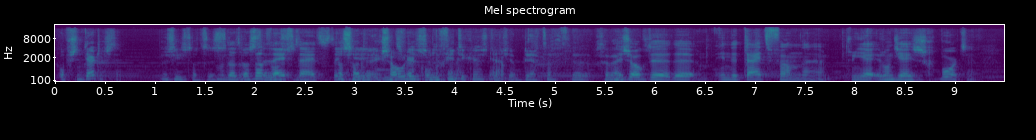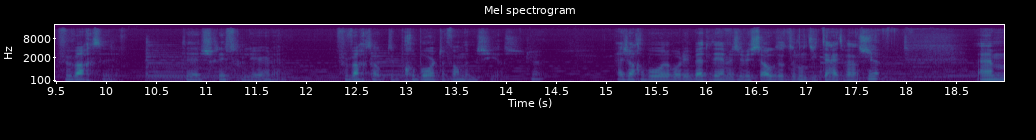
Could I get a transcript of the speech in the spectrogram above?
Op zijn dertigste. precies. Dat, is, Want dat was de leeftijd. Dat, Dat je dienstwerk Exodus. Leviticus, Ja. dat je op 30 uh, gewijd Dus ook de, de, in de tijd van, eh, toen je, rond Jezus' geboorte, verwachten de schriftgeleerden, verwachten ook de geboorte van de Messias. Ja. Hij zou geboren worden in Bethlehem en ze wisten ook dat het rond die tijd was. Ja. Ehm,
